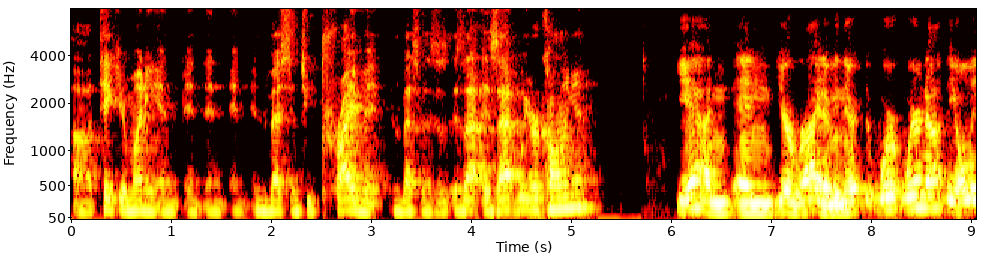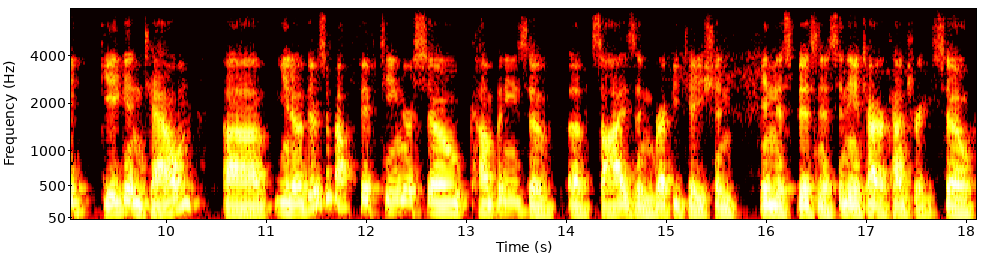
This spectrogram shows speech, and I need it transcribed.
uh, take your money and, and, and, and invest into private investments. Is, is, that is that what you're calling it? Yeah, and and you're right. I mean, we're we're not the only gig in town. Uh, you know, there's about 15 or so companies of of size and reputation in this business in the entire country. So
